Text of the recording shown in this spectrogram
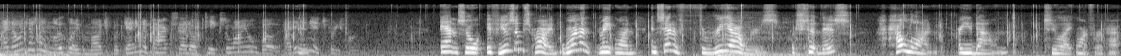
I know it doesn't look like much, but getting the pack set up takes a while, but editing mm. it's pretty fun. And so if you subscribe, we're gonna make one instead of three hours, which took this. How long are you down to like work for a pack?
